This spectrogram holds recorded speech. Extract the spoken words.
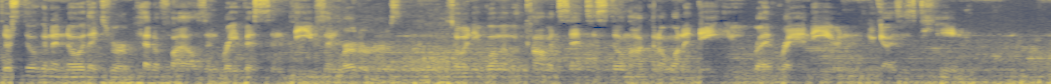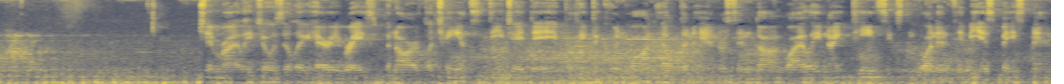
they're still going to know that you're pedophiles and rapists and thieves and murderers. So any woman with common sense is still not going to want to date you, Red Randy, and you guys' team. Jim Riley, Joe Zillig, Harry Race, Bernard LaChance, DJ Dave, Belita Quinwan, Elton Anderson, Don Wiley, 1961 Amphibious Spaceman,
